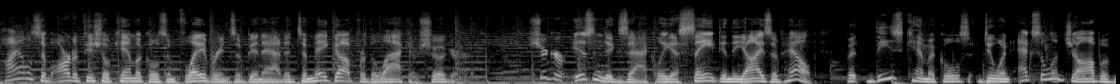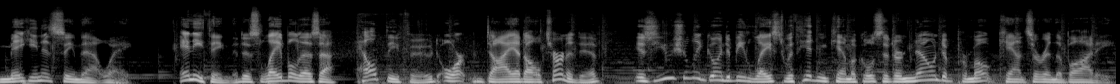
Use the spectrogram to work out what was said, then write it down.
piles of artificial chemicals and flavorings have been added to make up for the lack of sugar. Sugar isn't exactly a saint in the eyes of health, but these chemicals do an excellent job of making it seem that way. Anything that is labeled as a healthy food or diet alternative is usually going to be laced with hidden chemicals that are known to promote cancer in the body.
